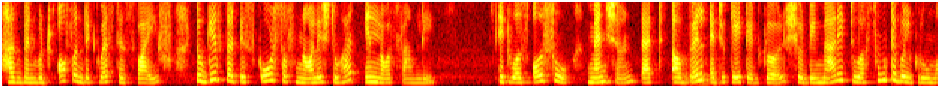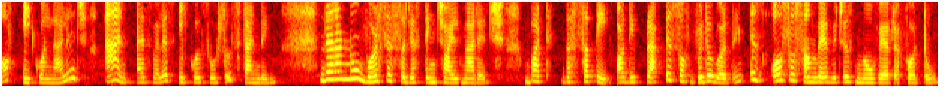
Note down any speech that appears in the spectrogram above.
Husband would often request his wife to give the discourse of knowledge to her in-laws family it was also mentioned that a well educated girl should be married to a suitable groom of equal knowledge and as well as equal social standing. There are no verses suggesting child marriage, but the sati or the practice of widow birthing is also somewhere which is nowhere referred to.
